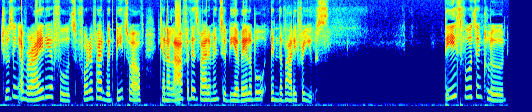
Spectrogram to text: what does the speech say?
choosing a variety of foods fortified with B12 can allow for this vitamin to be available in the body for use. These foods include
